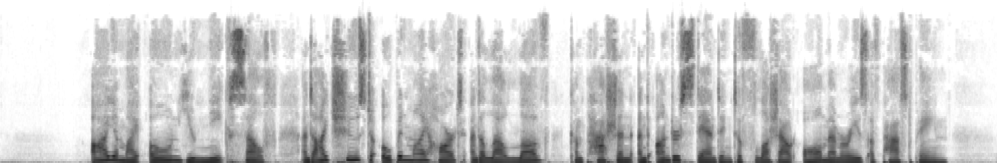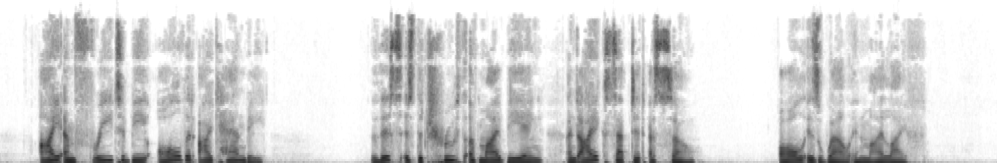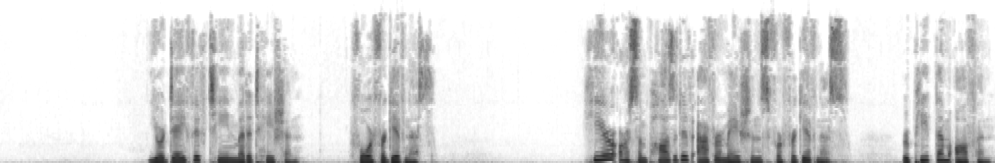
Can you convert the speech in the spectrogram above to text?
I am my own unique self, and I choose to open my heart and allow love, compassion, and understanding to flush out all memories of past pain. I am free to be all that I can be. This is the truth of my being, and I accept it as so. All is well in my life. Your Day 15 Meditation for Forgiveness Here are some positive affirmations for forgiveness. Repeat them often.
